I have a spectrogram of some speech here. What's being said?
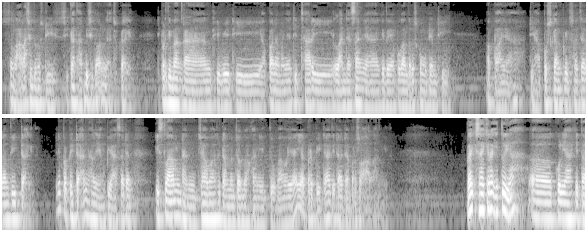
selaras itu harus disikat habis itu kan enggak juga gitu. Dipertimbangkan di, di apa namanya dicari landasannya gitu ya. Bukan terus kemudian di apa ya dihapuskan begitu saja kan tidak gitu. ini perbedaan hal yang biasa dan Islam dan Jawa sudah mencontohkan itu bahwa ya ya berbeda tidak ada persoalan Baik, saya kira itu ya uh, kuliah kita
